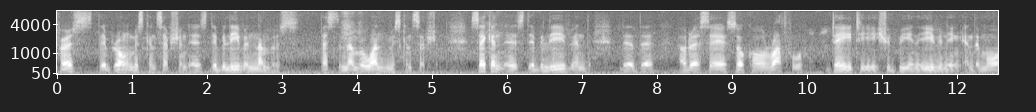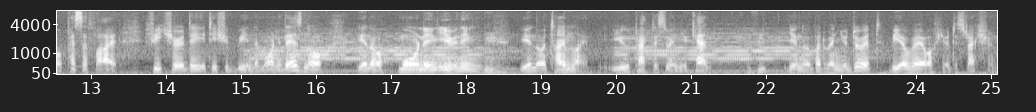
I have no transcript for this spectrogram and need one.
first, the wrong misconception is they believe in numbers. That's the number one misconception. Second is they believe in the, the how do I say, so-called wrathful deity should be in the evening and the more pacified feature deity should be in the morning. There's no, you know, morning, evening, Mm. you know, timeline. You practice when you can, Mm-hmm. you know, but when you do it, be aware of your distraction.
